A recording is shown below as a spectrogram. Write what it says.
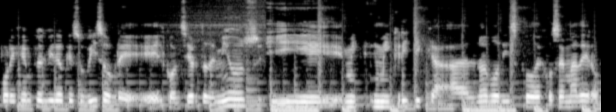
por ejemplo, el video que subí sobre el concierto de Muse y mi, crítica al nuevo disco de José Madero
